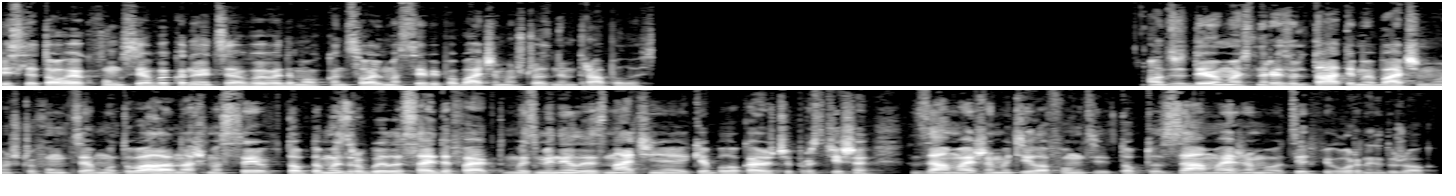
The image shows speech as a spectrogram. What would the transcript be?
Після того, як функція виконується, виведемо в консоль масив і побачимо, що з ним трапилось. Отже, дивимось на результат і ми бачимо, що функція мутувала наш масив, тобто ми зробили сайд-ефект. Ми змінили значення, яке було кажучи простіше, за межами тіла функції, тобто за межами оцих фігурних дужок.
